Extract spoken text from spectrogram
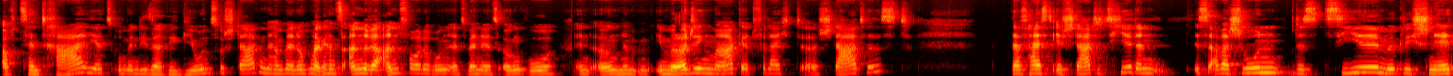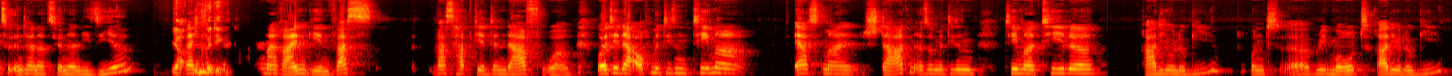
auch zentral jetzt, um in dieser Region zu starten. Da haben wir nochmal ganz andere Anforderungen, als wenn du jetzt irgendwo in irgendeinem Emerging Market vielleicht äh, startest. Das heißt, ihr startet hier, dann ist aber schon das Ziel, möglichst schnell zu internationalisieren. Ja, vielleicht unbedingt. Mal reingehen. Was, was habt ihr denn da vor? Wollt ihr da auch mit diesem Thema erstmal starten, also mit diesem Thema Teleradiologie und äh, Remote Radiologie?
